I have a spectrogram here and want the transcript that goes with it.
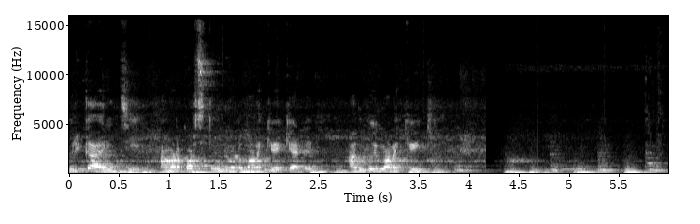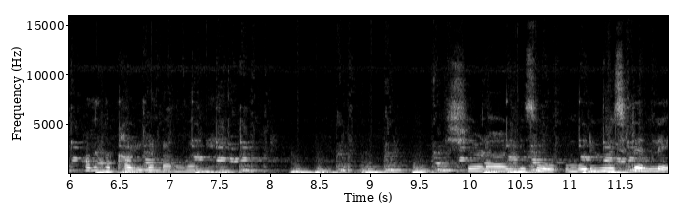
ഒരു കാര്യം ചെയ്യും അവിടെ കുറച്ച് തുണികൾ മടക്കി വെക്കാണ്ട് അത് പോയി മടക്കി വെക്കും അതൊക്കെ കഴുകണ്ടെന്ന് പറഞ്ഞേ ഷേടാ ഇനി സോപ്പും പൊടി ഉപയോഗിച്ചിട്ടല്ലേ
